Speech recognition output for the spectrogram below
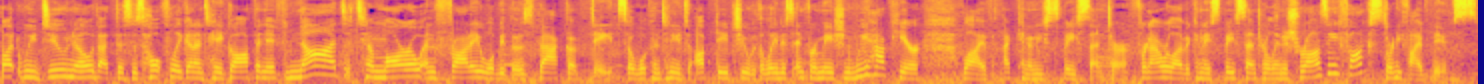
But we do know that this is hopefully going to take off. And if not, tomorrow and Friday will be those backup dates. So we'll continue to update you with the latest information we have here live at Kennedy Space Center. For now, we're live at Kennedy Space Center. Lena Shirazi, Fox 35 News.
